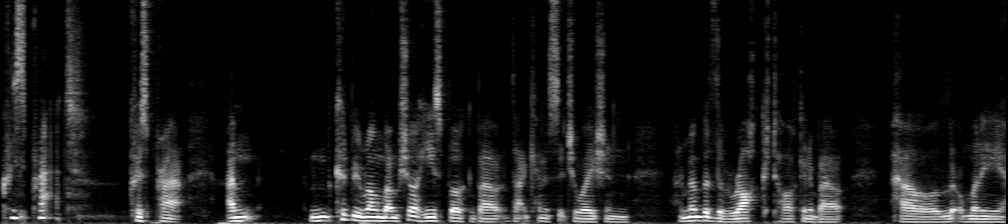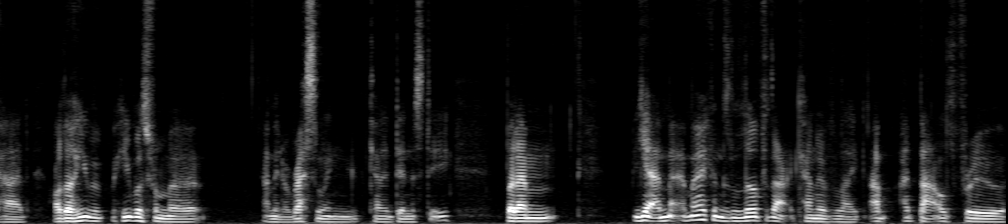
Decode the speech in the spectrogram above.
Chris Pratt. Chris Pratt. I'm could be wrong, but I'm sure he spoke about that kind of situation. I remember The Rock talking about how little money he had, although he he was from a, I mean, a wrestling kind of dynasty, but um, yeah, Americans love that kind of like I I battled through,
